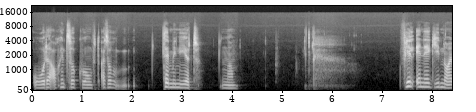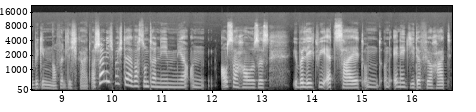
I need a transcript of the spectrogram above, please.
oder auch in Zukunft, also terminiert. Ne? Viel Energie, Neubeginn in Öffentlichkeit. Wahrscheinlich möchte er was unternehmen mir und außer Hauses, überlegt, wie er Zeit und, und Energie dafür hat.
